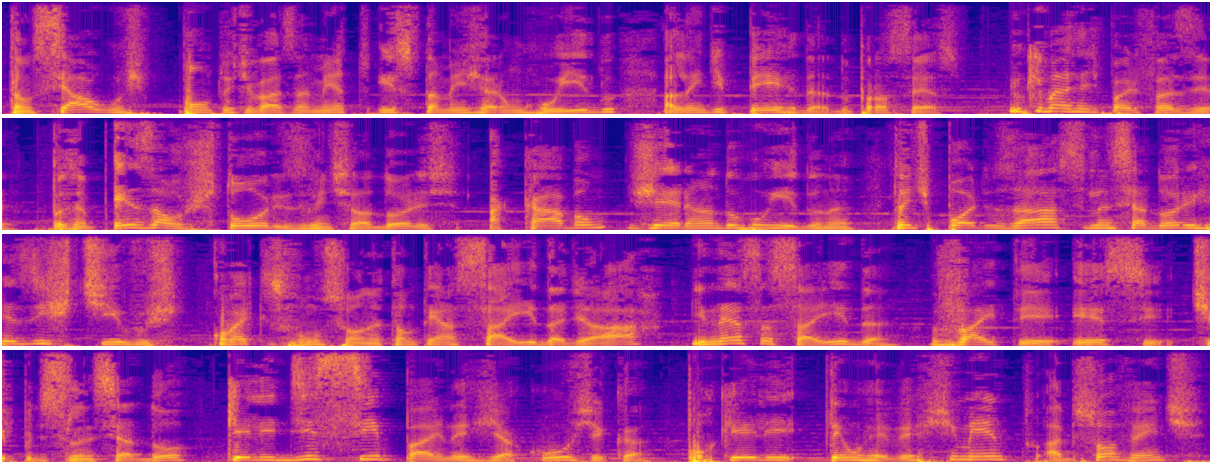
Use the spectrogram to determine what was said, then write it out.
então, se há alguns pontos de vazamento, isso também gera um ruído, além de perda do processo. E o que mais a gente pode fazer? Por exemplo, exaustores e ventiladores acabam gerando ruído, né? Então a gente pode usar silenciadores resistivos. Como é que isso funciona? Então tem a saída de ar e nessa saída vai ter esse tipo de silenciador que ele dissipa a energia acústica porque ele tem um revestimento absorvente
